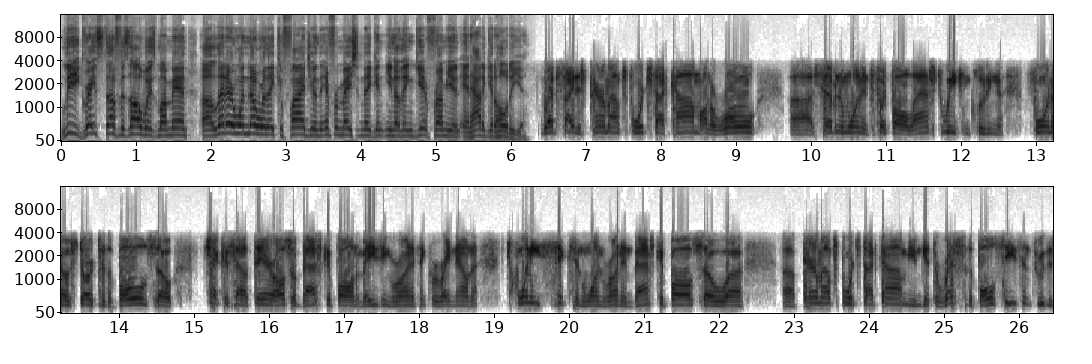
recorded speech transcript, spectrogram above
Lee, great stuff as always, my man. Uh, let everyone know where they can find you and the information they can, you know, they can get from you and, and how to get a hold of you. Website is ParamountSports.com. On a roll, uh, seven and one in football last week, including a four zero oh start to the bowl. So check us out there. Also, basketball, an amazing run. I think we're right now in a 26 and one run in basketball. So, uh, uh, ParamountSports.com. You can get the rest of the bowl season through the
